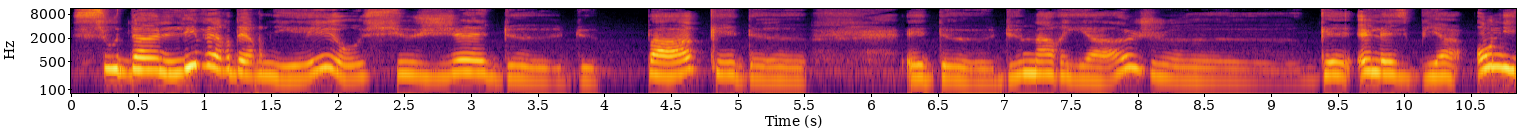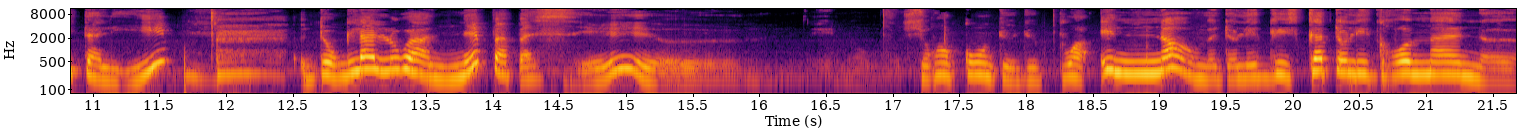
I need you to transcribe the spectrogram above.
Soudain, l'hiver dernier, au sujet de, Pâques et de, du mariage euh, gay et lesbien en Italie, donc la loi n'est pas passée. euh, se rend compte du poids énorme de l'Église catholique romaine euh,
